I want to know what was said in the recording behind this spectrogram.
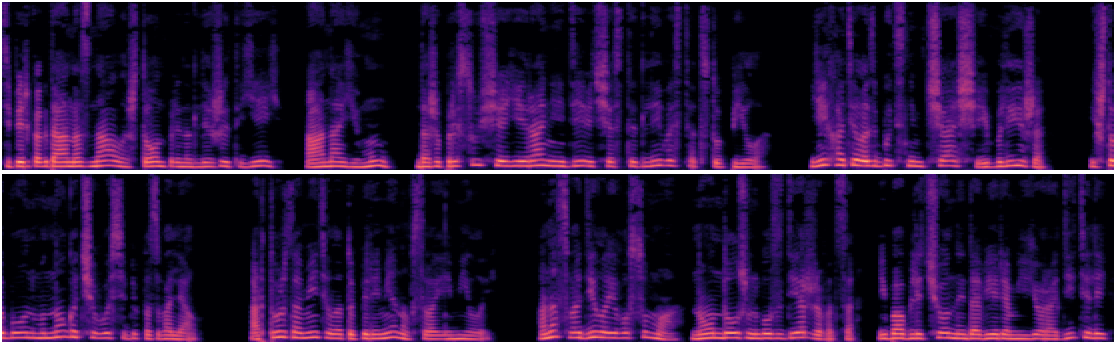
Теперь, когда она знала, что он принадлежит ей, а она ему, даже присущая ей ранее девичья стыдливость отступила. Ей хотелось быть с ним чаще и ближе, и чтобы он много чего себе позволял. Артур заметил эту перемену в своей милой. Она сводила его с ума, но он должен был сдерживаться, ибо облеченный доверием ее родителей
